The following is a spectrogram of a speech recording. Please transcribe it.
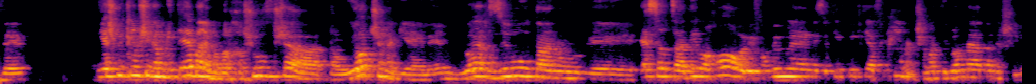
ויש מקרים שגם נטעה בהם, אבל חשוב שהטעויות שנגיע אליהן לא יחזירו אותנו עשר צעדים אחורה או לפעמים לנזקים בלתי הפיכים, אני שמעתי לא מעט אנשים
